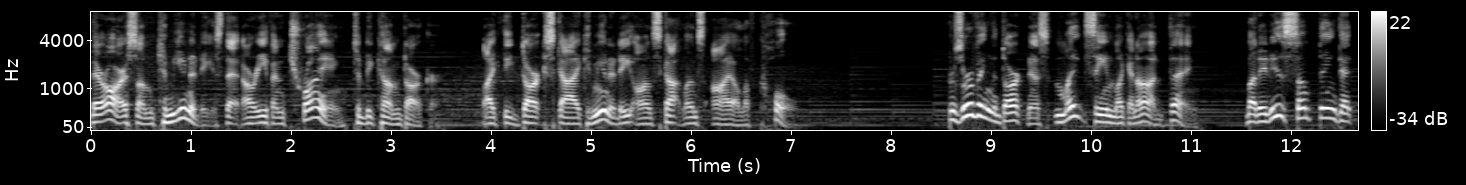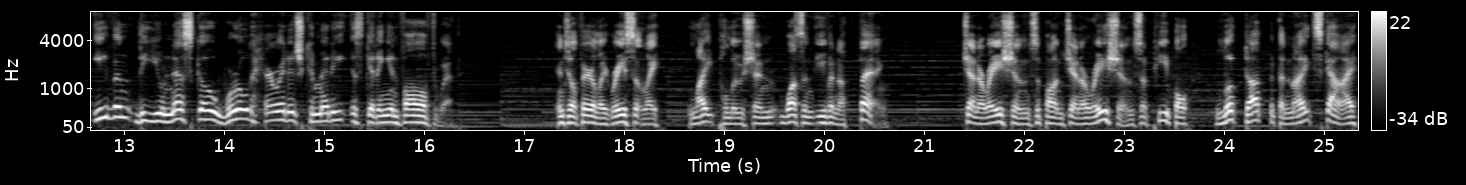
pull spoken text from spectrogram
There are some communities that are even trying to become darker, like the dark sky community on Scotland's Isle of Coll. Preserving the darkness might seem like an odd thing, but it is something that even the UNESCO World Heritage Committee is getting involved with. Until fairly recently, light pollution wasn't even a thing. Generations upon generations of people looked up at the night sky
